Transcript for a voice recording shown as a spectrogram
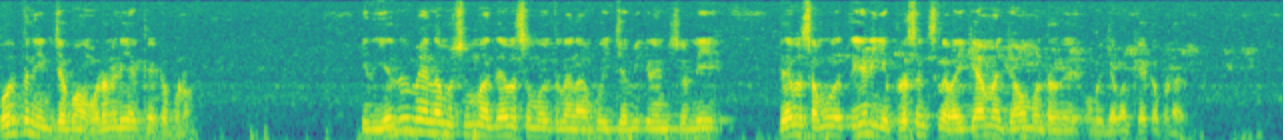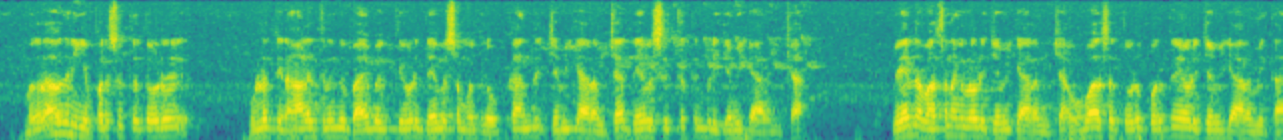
பொருத்தனையின் ஜெபம் உடனடியாக கேட்கப்படும். இது எதுவுமே இல்லாமல் சும்மா தேவ சமூகத்தில் நான் போய் ஜெபிக்கிறேன்னு சொல்லி தேவ சமூகத்தையே நீங்கள் ப்ரெசன்ஸில் வைக்காமல் ஜெபம் பண்ணுறது உங்கள் ஜெபம் கேட்கப்படாது. முதலாவது நீங்கள் பரிசுத்தத்தோடு உள்ளத்தின் ஆழத்திலிருந்து பயபக்தியோடு தேவ சமூகத்தில் உட்கார்ந்து ஜெபிக்க ஆரம்பித்தா தேவ சித்தத்தின்படி ஜெபிக்க ஆரம்பித்தா வேத வசனங்களோடு ஜெபிக்க ஆரம்பித்தா உபவாசத்தோடு பொருத்தனையோடு ஜெபிக்க ஆரம்பித்தா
